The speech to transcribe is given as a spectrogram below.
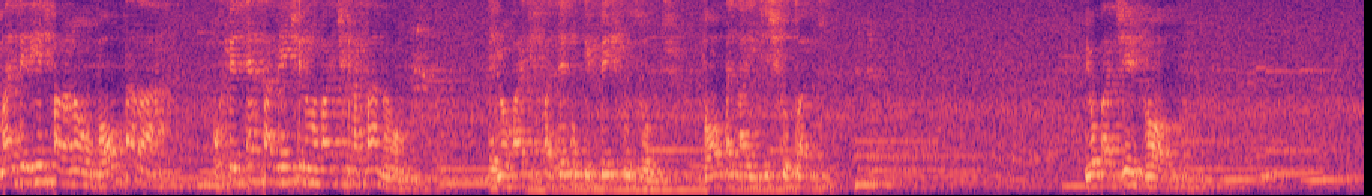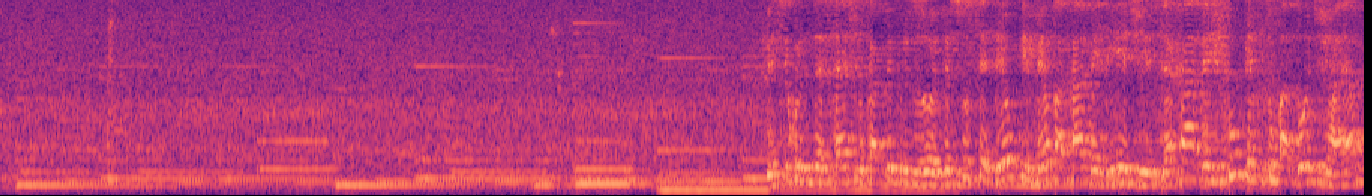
Mas Elias fala: Não, volta lá, porque certamente ele não vai te matar, não. Ele não vai te fazer com que fez com os outros. Volta lá e diz que eu estou aqui. E Obadias volta. Versículo 17 do capítulo 18. E sucedeu que vendo Acabe Elias disse: Acabe, és tu perturbador de Israel?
